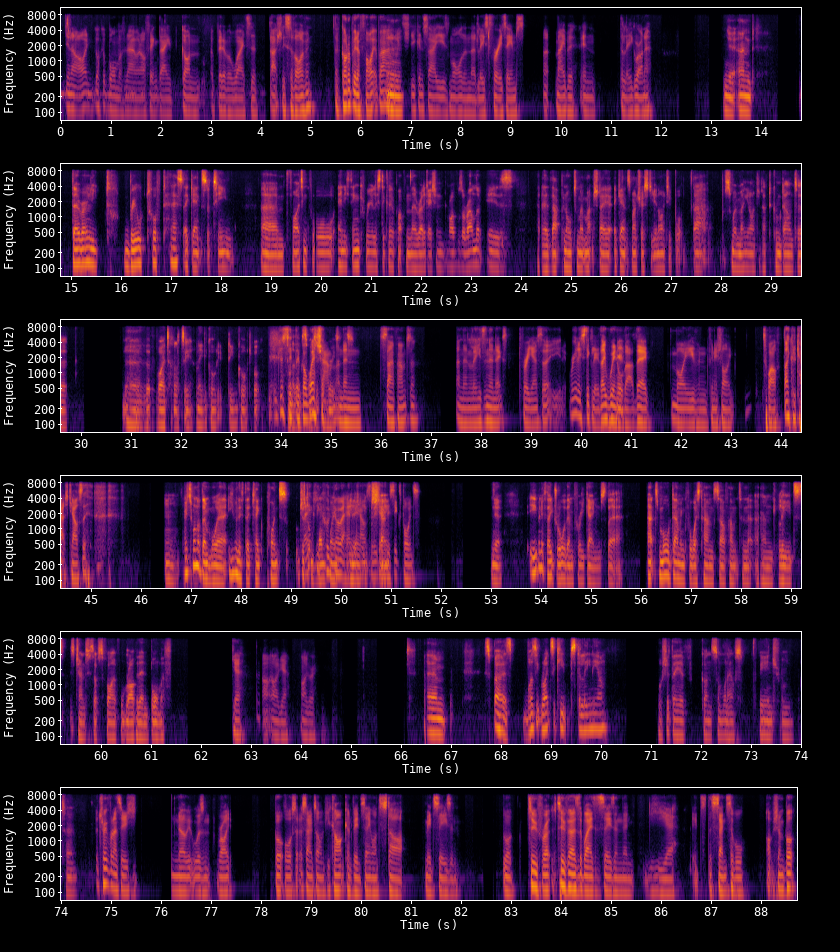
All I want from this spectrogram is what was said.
you know I look at Bournemouth now and I think they've gone a bit of a way to actually surviving. They've got a bit of fight about Mm. which you can say is more than at least three teams, uh, maybe in the league right now. Yeah, and their only t- real tough test against a team um, fighting for anything realistically apart from their relegation rivals around them is uh, that penultimate match day against Manchester United. But that's when Man United had to come down to uh, the vitality. I nearly called it Dean Court, but Just they've got West Ham and then Southampton, and then Leeds in the next three games. So realistically, if they win Yeah. all that, they might even finish like 12. They could catch Chelsea. mm, it's one of them where even if they take points, just they actually one could point go ahead of Chelsea. It's only six points. Even if they draw them three games there, that's more damning for West Ham, Southampton, and Leeds' chances of survival rather than Bournemouth. Yeah. Oh yeah, I agree. Um, Spurs, was it right to keep Stellini on, or should they have gone someone else for the interim term? The truthful answer is no, it wasn't right. But also at the same time, if you can't convince anyone to start mid-season, well, two for two thirds of the way into the season, then yeah, it's the sensible option. But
